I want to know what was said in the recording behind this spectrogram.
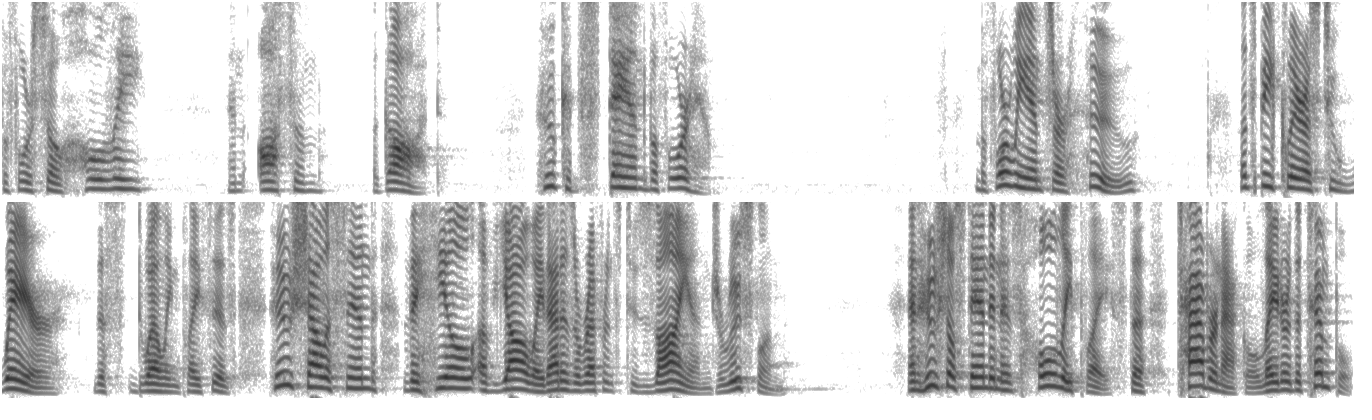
before so holy and awesome a God? Who could stand before him? Before we answer who, let's be clear as to where this dwelling place is. Who shall ascend the hill of Yahweh? That is a reference to Zion, Jerusalem. And who shall stand in his holy place, the tabernacle, later the temple?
